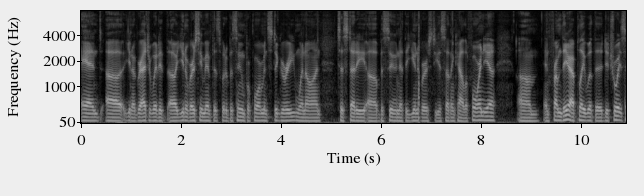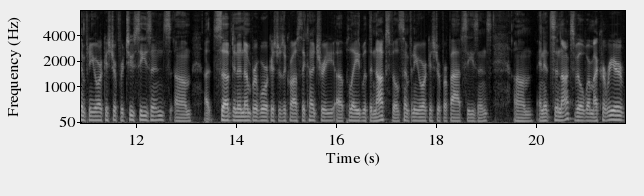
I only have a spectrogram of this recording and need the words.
and uh, you know graduated uh, University of Memphis with a bassoon performance degree. Went on to study uh, bassoon at the University of Southern California. Um, and from there, I played with the Detroit Symphony Orchestra for two seasons, um, subbed in a number of orchestras across the country, uh, played with the Knoxville Symphony Orchestra for five seasons. Um, and it's in Knoxville where my career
